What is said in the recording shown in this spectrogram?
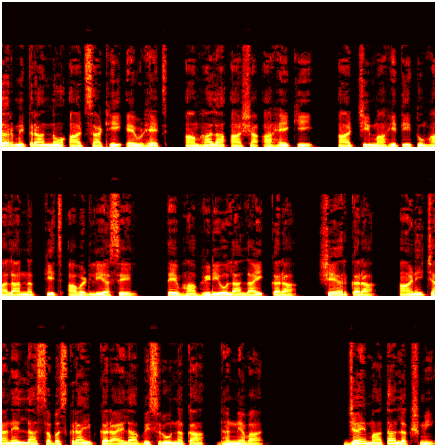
तर मित्रांनो आजसाठी एवढेच. आम्हाला आशा आहे की आजची माहिती तुम्हाला नक्कीच आवडली असेल. तेव्हा व्हिडिओला लाईक करा शेअर करा आणि चॅनेलला सबस्क्राईब करायला विसरू नका. धन्यवाद. जय माता लक्ष्मी.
